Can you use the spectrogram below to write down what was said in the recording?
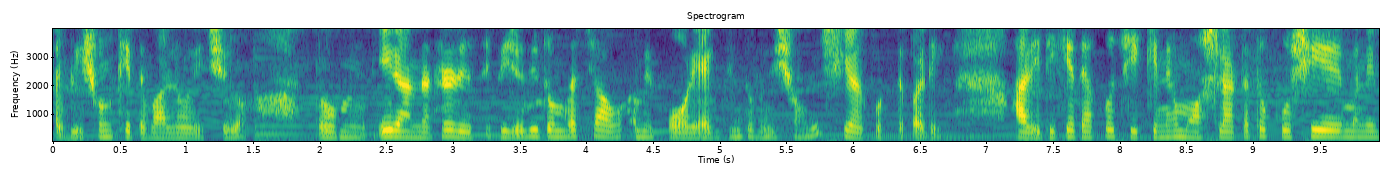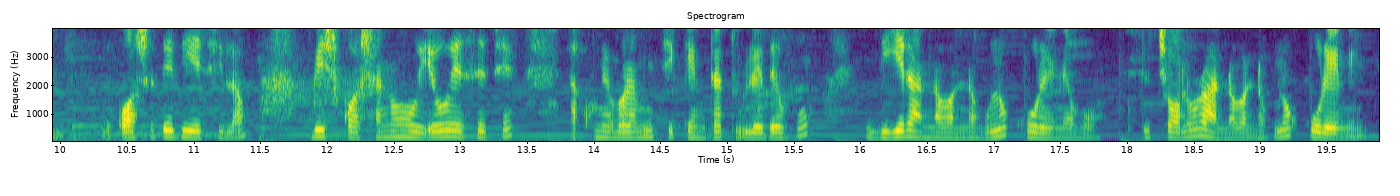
আর ভীষণ খেতে ভালো হয়েছিল। তো এই রান্নাটার রেসিপি যদি তোমরা চাও, আমি পরে একদিন তোমাদের সঙ্গে শেয়ার করতে পারি। আর এদিকে দেখো চিকেনের মশলাটা তো কষিয়ে মানে কষাতে দিয়েছিলাম। বেশ কষানো হয়েও এসেছে। এখন এবার আমি চিকেনটা তুলে দেব, দিয়ে রান্নাবান্নাগুলো করে নেব। তো চলো রান্নাবান্নাগুলো করে নিই।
